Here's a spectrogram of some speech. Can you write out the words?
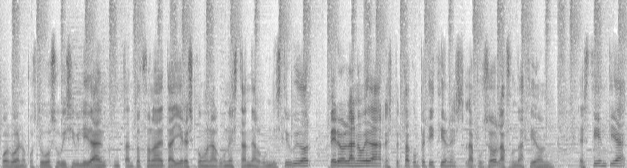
pues bueno, pues tuvo su visibilidad en tanto zona de talleres como en algún stand de algún distribuidor, pero la novedad respecto a competiciones la puso la Fundación Escientia,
